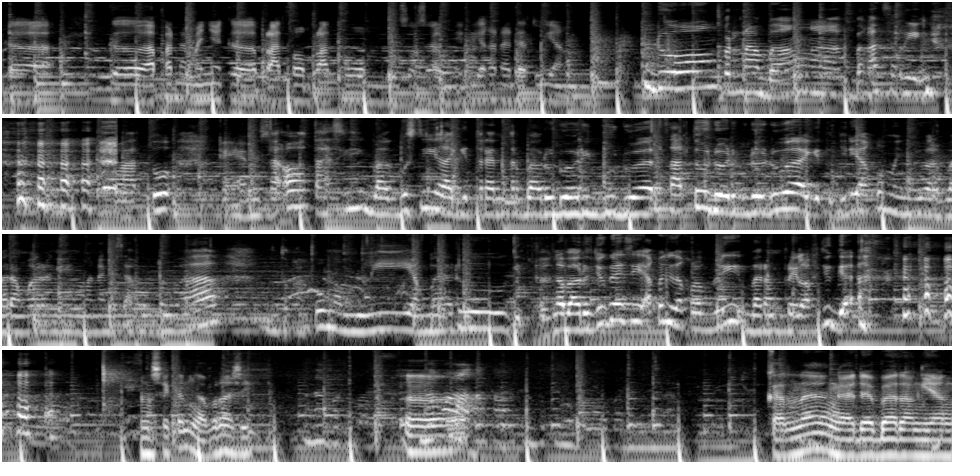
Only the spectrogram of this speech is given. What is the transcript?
ke ke apa namanya ke platform-platform sosial media kan ada tuh yang dong pernah banget bahkan sering. Waktu kayak misal oh tas ini bagus nih lagi tren terbaru 2021 2022 gitu. Jadi aku menjual barang-barang yang mana bisa aku jual untuk aku membeli yang baru gitu. Nggak baru juga sih aku juga kalau beli barang pre love juga. Yang second nggak pernah sih. Uh, karena nggak ada barang yang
